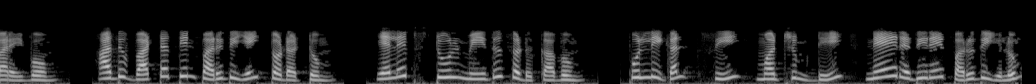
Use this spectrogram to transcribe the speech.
வரைவோம். அது வட்டத்தின் பரிதியை தொடட்டும். எலிப்ஸ் டூல் மீது சொடுக்கவும். புள்ளிகள் சி மற்றும் ட் நேரெதிரே பரிதியிலும்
